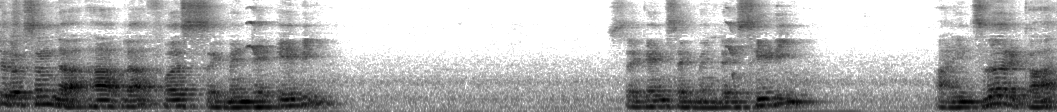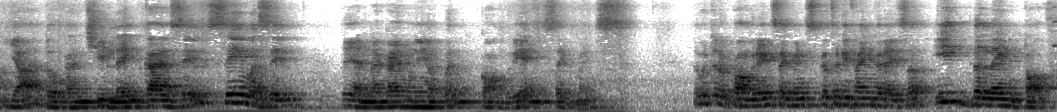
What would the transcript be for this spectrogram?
चलो समजा हा आपला फर्स्ट सेगमेंट आहे ए बी सेकंड सेगमेंट आहे सी डी आणि जर का या दोघांची लेंथ काय असेल सेम असेल तर यांना काय म्हणूया आपण? कॉन्ग्रियंट सेगमेंट्स तर मित्र कॉन्ग्रियंट सेगमेंट्स कसं डिफाईन करायचं? If the length of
